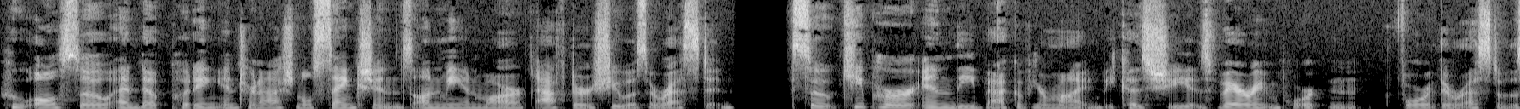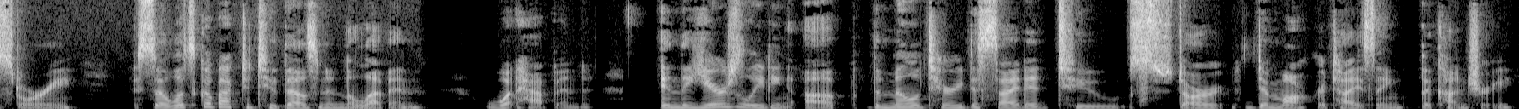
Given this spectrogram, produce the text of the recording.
who also end up putting international sanctions on Myanmar after she was arrested. So keep her in the back of your mind because she is very important for the rest of the story. So let's go back to 2011. What happened? In the years leading up, the military decided to start democratizing the country.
